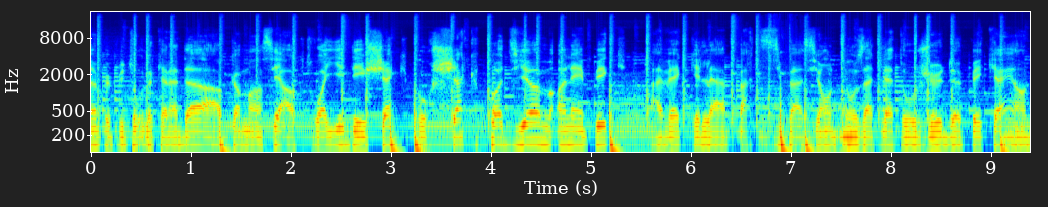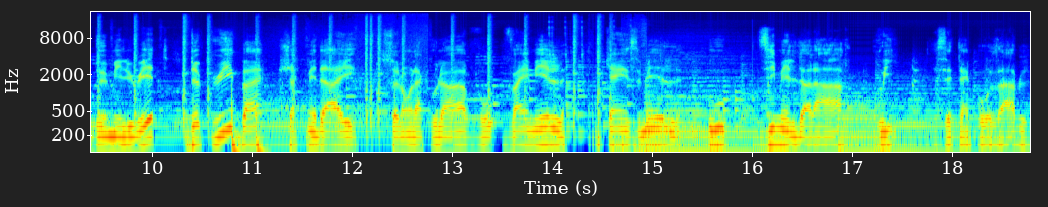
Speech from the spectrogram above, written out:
Un peu plus tôt, le Canada a commencé à octroyer des chèques pour chaque podium olympique avec la participation de nos athlètes aux Jeux de Pékin en 2008. Depuis, ben, chaque médaille, selon la couleur, vaut 20 000, 15 000 ou 10 000 dollars. Oui, c'est imposable.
